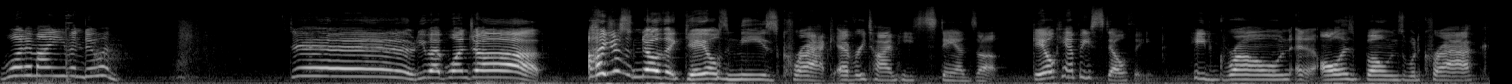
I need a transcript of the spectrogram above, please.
What am I even doing? Dude, you have one job. I just know that Gale's knees crack every time he stands up. Gale can't be stealthy. He'd groan and all his bones would crack.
